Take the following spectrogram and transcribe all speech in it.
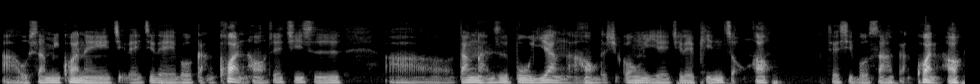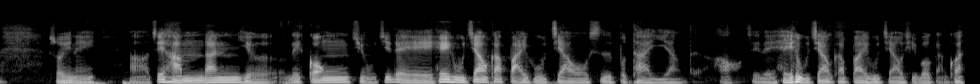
啊？有啥物款呢？一个这个无共款吼，这其实啊，当然是不一样啦吼，就是讲伊诶即个品种吼，这是无啥共款吼。所以呢，啊，这含咱有咧讲，像这个黑胡椒甲白胡椒是不太一样的，吼，这个黑胡椒甲白胡椒是无共款，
